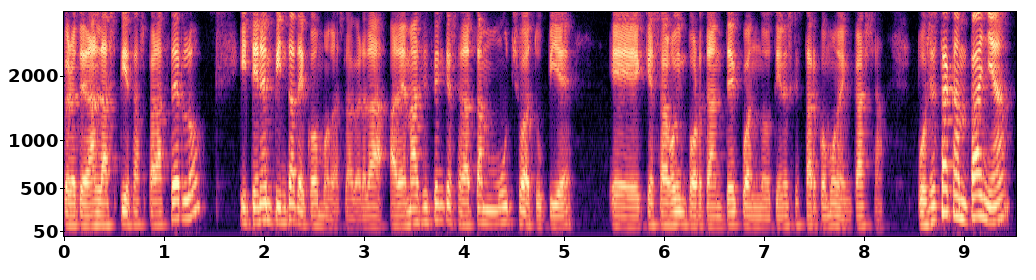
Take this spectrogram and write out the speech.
pero te dan las piezas para hacerlo y tienen pinta de cómodas, la verdad. Además dicen que se adaptan mucho a tu pie, eh, que es algo importante cuando tienes que estar cómodo en casa. Pues esta campaña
